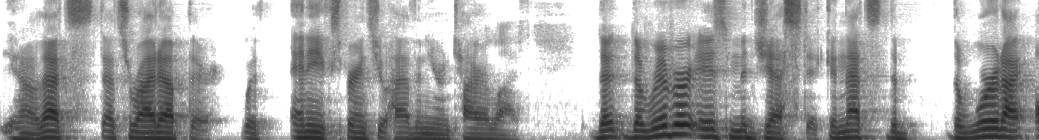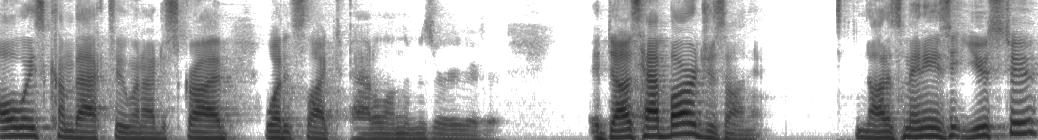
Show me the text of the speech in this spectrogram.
you know, that's, that's right up there with any experience you'll have in your entire life. The, the river is majestic, and that's the, the word I always come back to when I describe what it's like to paddle on the Missouri River. It does have barges on it, not as many as it used to,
